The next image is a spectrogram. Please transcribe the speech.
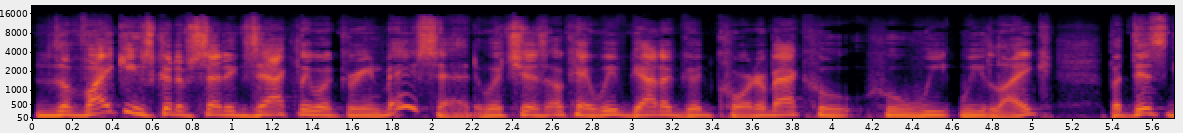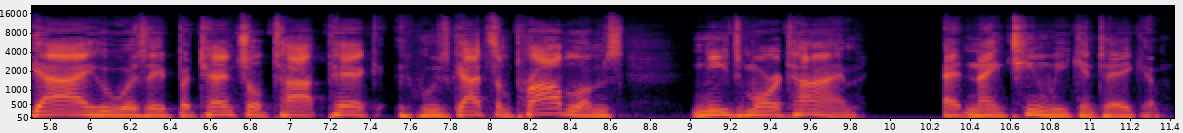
the Vikings could have said exactly what Green Bay said, which is, okay, we've got a good quarterback who who we, we like, but this guy who was a potential top pick who's got some problems needs more time. At 19, we can take him.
